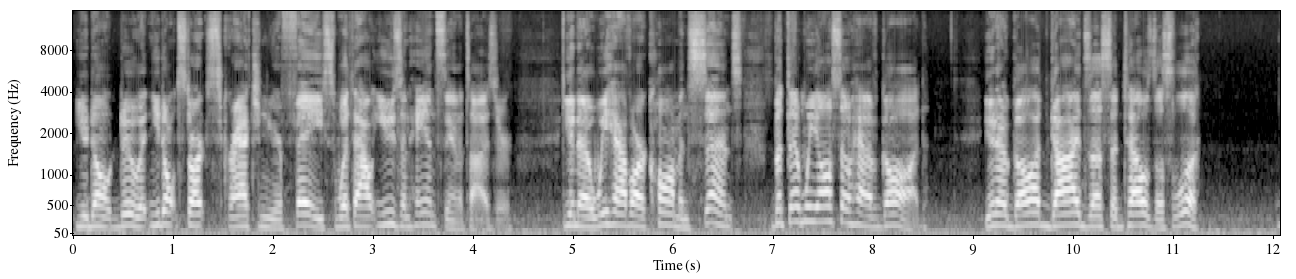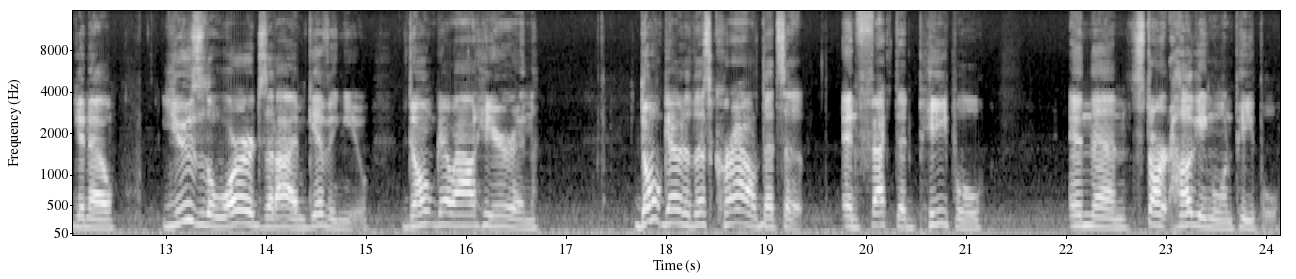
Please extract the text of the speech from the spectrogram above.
You don't do it. You don't start scratching your face without using hand sanitizer. You know, we have our common sense, but then we also have God. You know, God guides us and tells us, look, you know, use the words that I am giving you. Don't go out here and don't go to this crowd that's a infected people and then start hugging on people.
